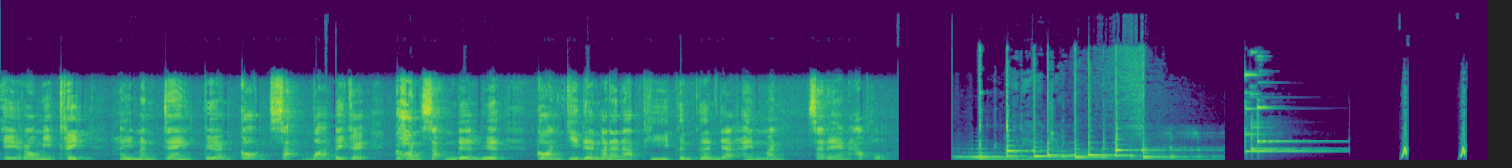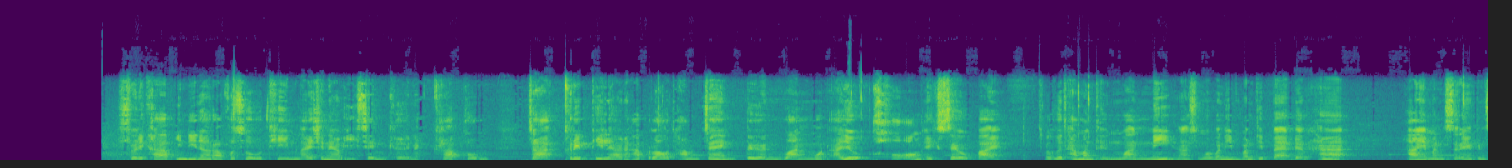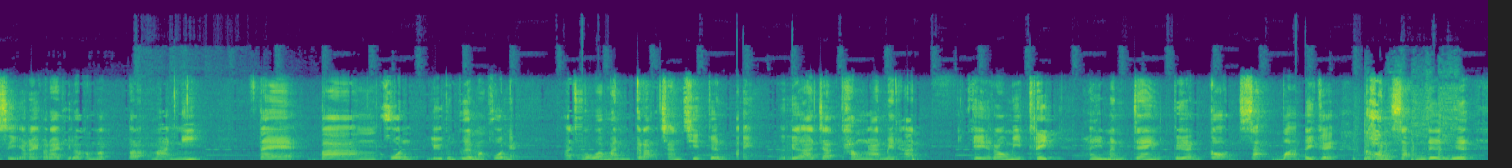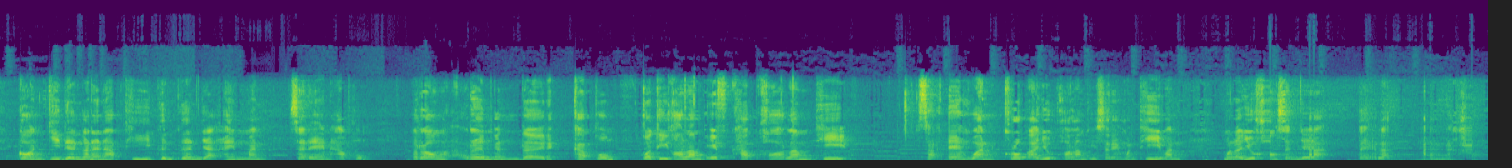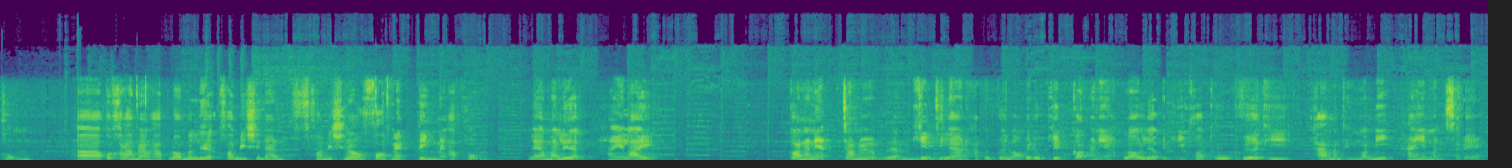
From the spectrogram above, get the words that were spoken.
เค เรามีทริคให้มันแจ้งเตือนก่อน 3 วันเอ้ยก่อน 3 เดือนหรือก่อนกี่เดือนก็ได้นะครับ ที่เพื่อนๆ อยากให้มันแสดงนะครับผมสวัสดีครับ ยินดีต้อนรับเข้าสู่ทีมไลฟ์ช n แนลอีกเช่นเคยนะครับผมจากคลิปที่แล้วนะครับ เราทำแจ้งเตือนวันหมดอายุของ Excel ไป ก็คือถ้ามันถึงวันนี้อะสมมติวันนี้วันที่ 8 เดือน 5 ให้มันแสดงเป็นสีอะไรก็ได้ที่เรากำหนดประมาณนี้ แต่บางคนหรือเพื่อนๆบางคนเนี่ยอาจจะบอกว่ามันกระชั้นชิดเกินไป หรืออาจจะทำงานไม่ทันโอเคเรามีทริคให้มันแจ้งเตือนก่อน 3 วันเอ้ยก่อน 3 เดือนหรือก่อนกี่เดือนก็ได้นะครับที่เพื่อนๆอยากให้มันแสดงนะครับผมเรามาเริ่มกันเลยนะครับผมกดที่คอลัมน์ F ครับคอลัมน์ที่แสดงวันครบอายุคอลัมน์ที่แสดงวันที่วันหมดอายุของสัญญาแต่ละ นะครับผมอ่ากดคอลัมน์แล้วนะครับ เรามาเลือก conditional conditional formatting นะครับผม แล้วมาเลือก highlight ก่อนหนั้นเนี่ยจำได้ไหมเพื่อนคลิปที่แล้วนะครับ เพื่อนๆลองไปดูคลิปก่อนหนั้นเนี่ยครับเราเลือกเป็น equal to เพื่อที่ถ้ามันถึงวันนี้ให้มันแสดง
